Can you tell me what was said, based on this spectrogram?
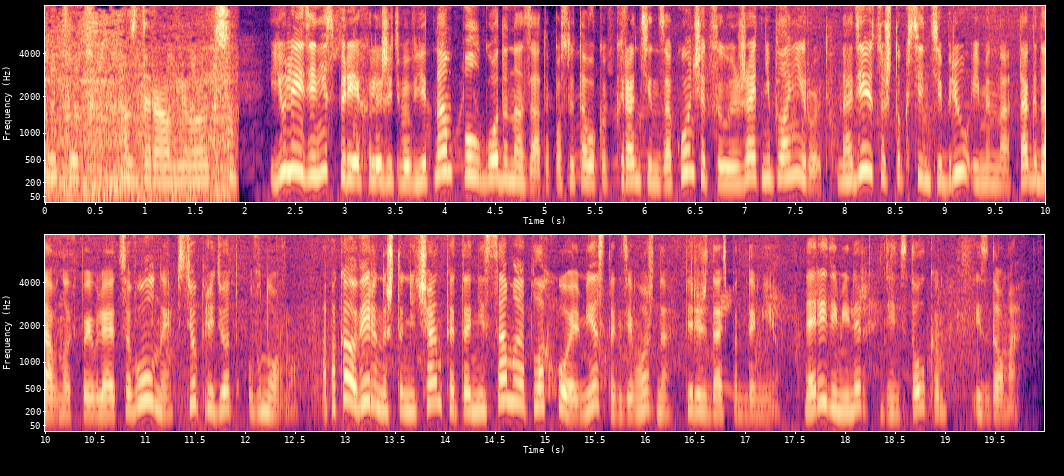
И тут оздоравливаются. Юлия и Денис переехали жить во Вьетнам полгода назад, и после того, как карантин закончится, уезжать не планируют. Надеются, что к сентябрю, именно тогда вновь появляются волны, все придет в норму. А пока уверены, что Ничанг – это не самое плохое место, где можно переждать пандемию. Дарья Демиллер, День с толком, из дома.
